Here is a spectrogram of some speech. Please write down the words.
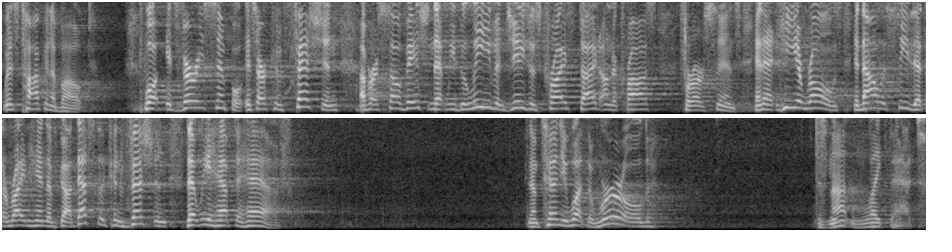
it's talking about? Well, it's very simple. It's our confession of our salvation that we believe in Jesus Christ died on the cross for our sins and that he arose and now is seated at the right hand of God. That's the confession that we have to have. And I'm telling you what, the world does not like that.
